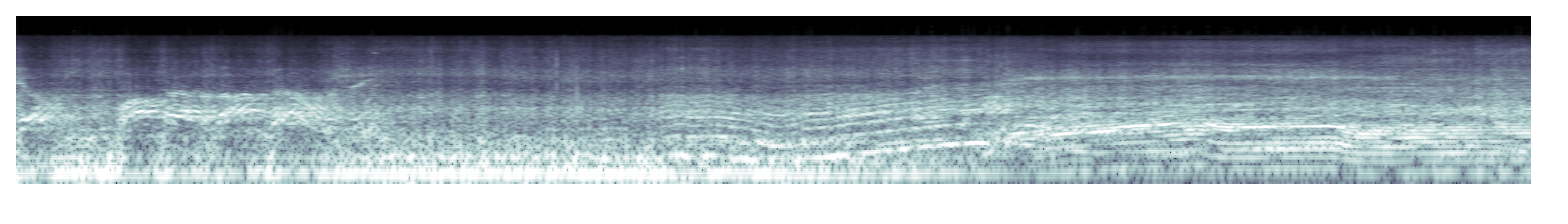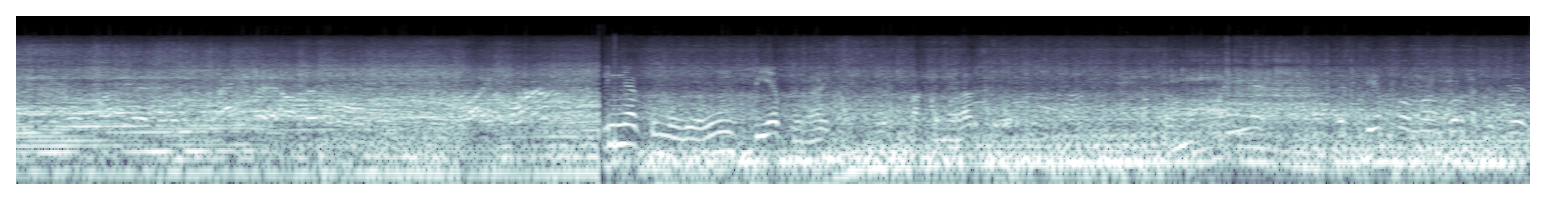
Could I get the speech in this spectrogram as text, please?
deal alongside uh, como de un pie para acomodarse. El tiempo no importa que estés,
